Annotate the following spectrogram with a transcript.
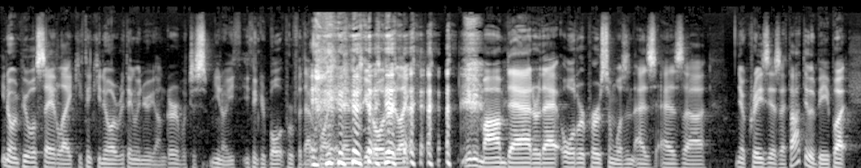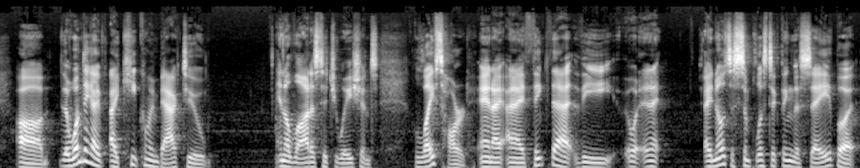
you know, when people say like you think you know everything when you're younger, which is you know you, you think you're bulletproof at that point, and then when you get older, like maybe mom, dad, or that older person wasn't as as uh, you know crazy as I thought they would be. But um, the one thing I, I keep coming back to in a lot of situations, life's hard, and I and I think that the and I, know it's a simplistic thing to say, but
